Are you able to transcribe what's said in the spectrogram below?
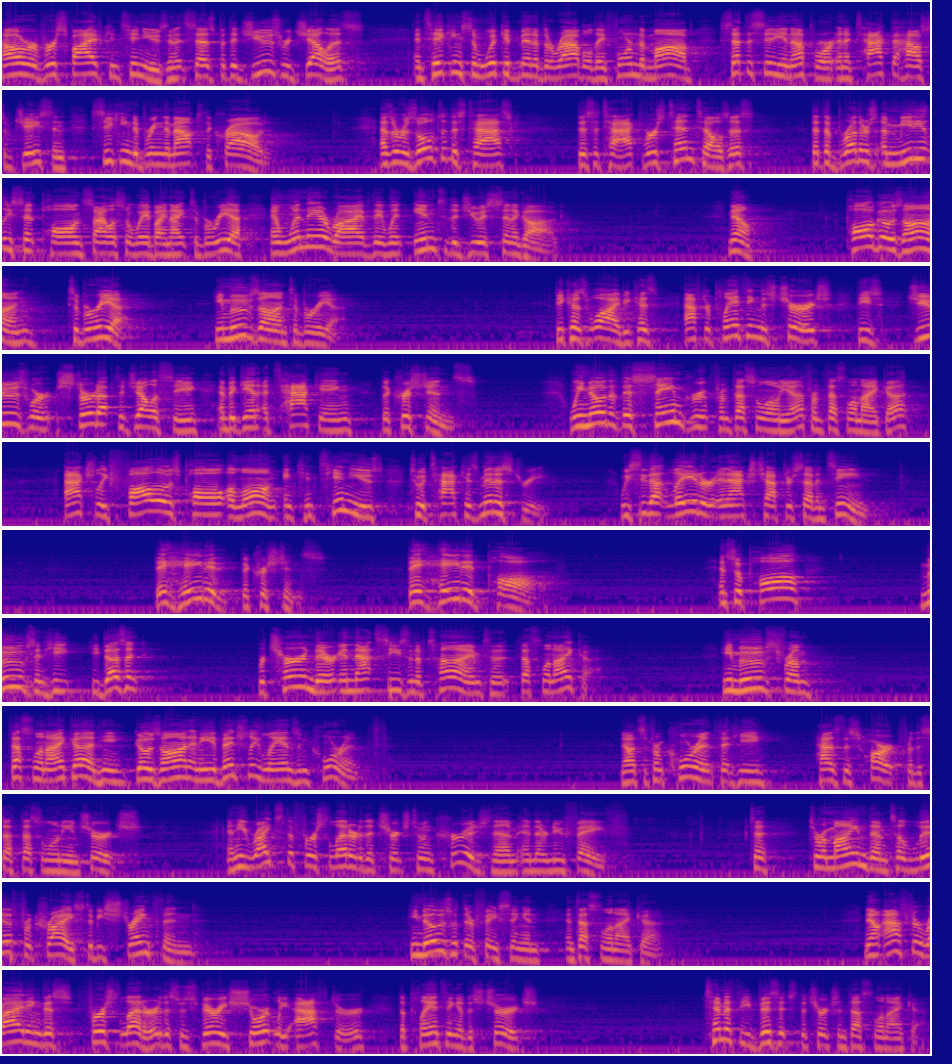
However, verse 5 continues, and it says, But the Jews were jealous, and taking some wicked men of the rabble, they formed a mob set the city in uproar, and attacked the house of Jason, seeking to bring them out to the crowd. As a result of this task, this attack, verse 10 tells us that the brothers immediately sent Paul and Silas away by night to Berea, and when they arrived, they went into the Jewish synagogue. Now, Paul goes on to Berea. He moves on to Berea. Because why? Because after planting this church, these Jews were stirred up to jealousy and began attacking the Christians. We know that this same group from Thessalonica, from Thessalonica, actually follows Paul along and continues to attack his ministry. We see that later in Acts chapter 17. They hated the Christians. They hated Paul. And so Paul moves and he, he doesn't return there in that season of time to Thessalonica. He moves from Thessalonica and he goes on and he eventually lands in Corinth. Now, it's from Corinth that he has this heart for the Thessalonian church. And he writes the first letter to the church to encourage them in their new faith, to, to remind them to live for Christ, to be strengthened he knows what they're facing in, in Thessalonica. Now, after writing this first letter, this was very shortly after the planting of this church, Timothy visits the church in Thessalonica.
